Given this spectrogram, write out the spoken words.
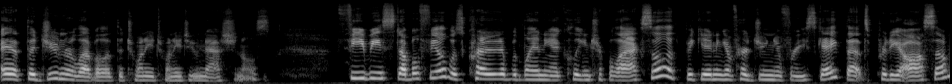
at the junior level at the 2022 Nationals. Phoebe Stubblefield was credited with landing a clean triple axel at the beginning of her junior free skate. That's pretty awesome.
